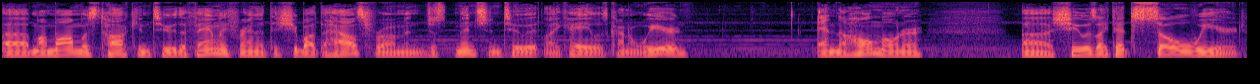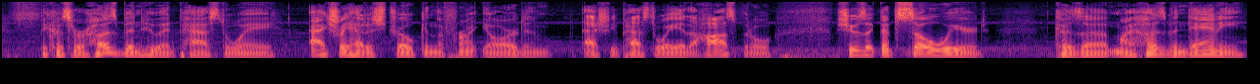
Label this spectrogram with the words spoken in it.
uh, my mom was talking to the family friend that she bought the house from, and just mentioned to it like, "Hey, it was kind of weird." And the homeowner uh, she was like, "That's so weird," because her husband, who had passed away, actually had a stroke in the front yard and actually passed away at the hospital. She was like, "That's so weird," because uh, my husband Danny,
